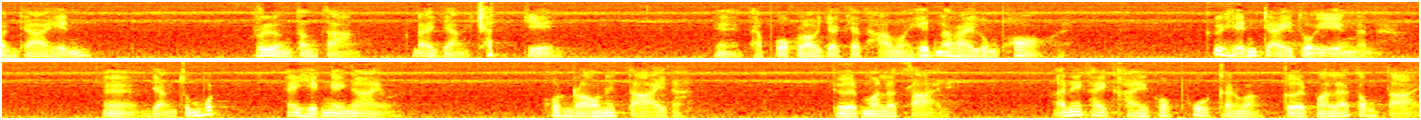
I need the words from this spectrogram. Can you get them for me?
ปัญญาเห็น เรื่องต่างๆได้อย่างชัดเจนถ้าพวกเราอยากจะถามว่าเห็นอะไรหลวงพ่อ คือเห็นใจตัวเองนั่นอย่างสมมติ ให้เห็นง่ายๆว่าคนเราเนี่ยตายนะเกิดมาแล้วตาย อันนี้ใครๆก็พูดกันว่า เกิดมาแล้วต้องตาย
